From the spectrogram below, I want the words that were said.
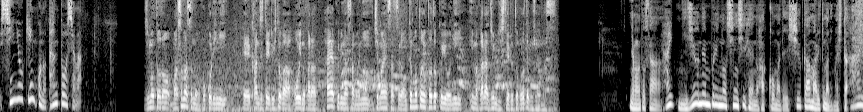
信用金庫の担当者は地元のますますの誇りに感じている人が多いのかな。早く皆様に一万円札がお手元に届くように今から準備しているところでございます。山本さん、はい、20年ぶりの新紙幣の発行まで1週間余りとなりました、はい、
